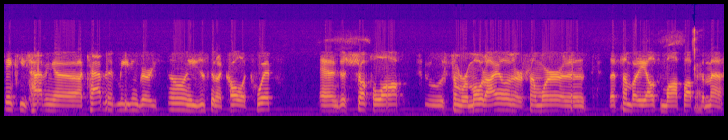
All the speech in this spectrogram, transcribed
think he's having a, a cabinet meeting very soon. He's just going to call it quits and just shuffle off to some remote island or somewhere and let somebody else mop up the mess.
